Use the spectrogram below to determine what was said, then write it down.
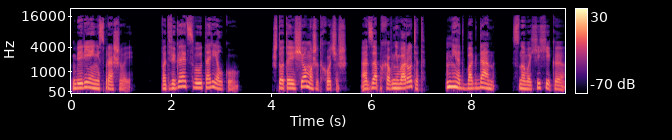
«Бери и не спрашивай». Подвигает свою тарелку. «Что-то еще, может, хочешь? От запахов не воротит?» «Нет, Богдан», — снова хихикаю.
